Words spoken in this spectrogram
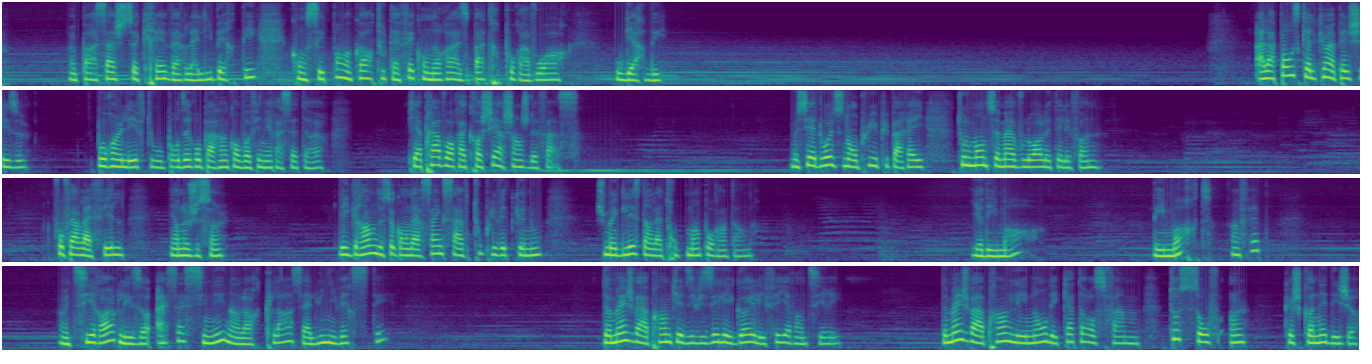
un passage secret vers la liberté qu'on ne sait pas encore tout à fait qu'on aura à se battre pour avoir ou garder. À la pause, quelqu'un appelle chez eux, pour un lift ou pour dire aux parents qu'on va finir à 7 heures. Puis après avoir raccroché, elle change de face. Monsieur Edwards non plus est plus pareil. Tout le monde se met à vouloir le téléphone. Faut faire la file. Il y en a juste un. Les grandes de secondaire 5 savent tout plus vite que nous. Je me glisse dans l'attroupement pour entendre. Il y a des morts. Des mortes, en fait. Un tireur les a assassinés dans leur classe à l'université. Demain, je vais apprendre qu'il a divisé les gars et les filles avant de tirer. Demain, je vais apprendre les noms des 14 femmes, tous sauf un que je connais déjà.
